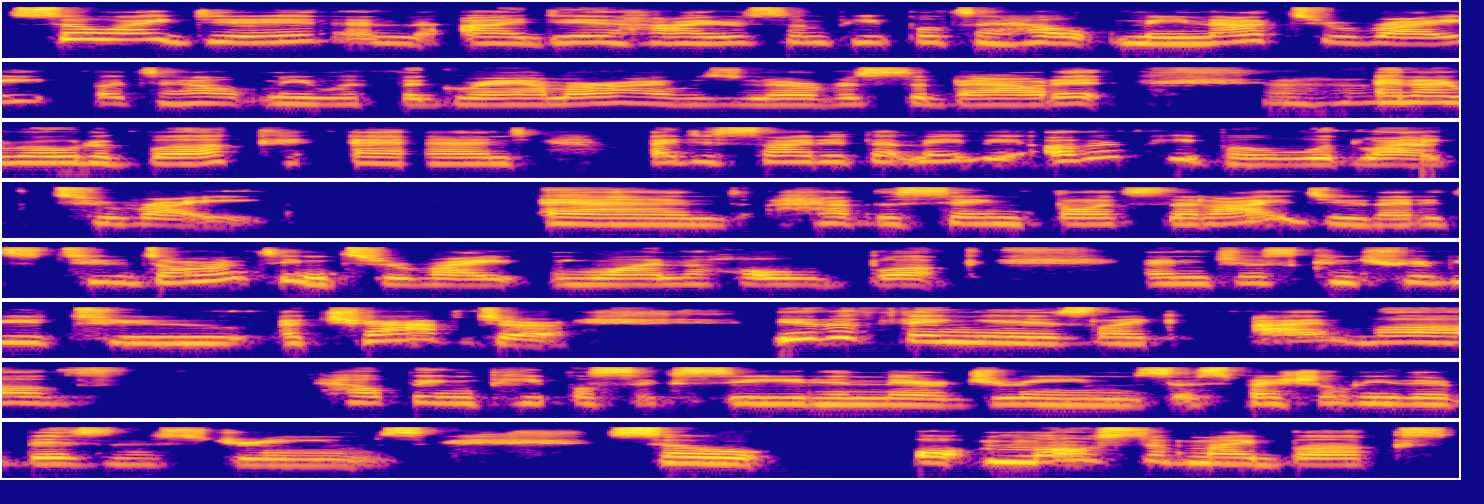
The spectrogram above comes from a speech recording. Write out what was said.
So I did, and I did hire some people to help me, not to write, but to help me with the grammar. I was nervous about it. Uh-huh. And I wrote a book, and I decided that maybe other people would like to write and have the same thoughts that I do that it's too daunting to write one whole book and just contribute to a chapter. The other thing is, like, I love helping people succeed in their dreams, especially their business dreams. So most of my books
